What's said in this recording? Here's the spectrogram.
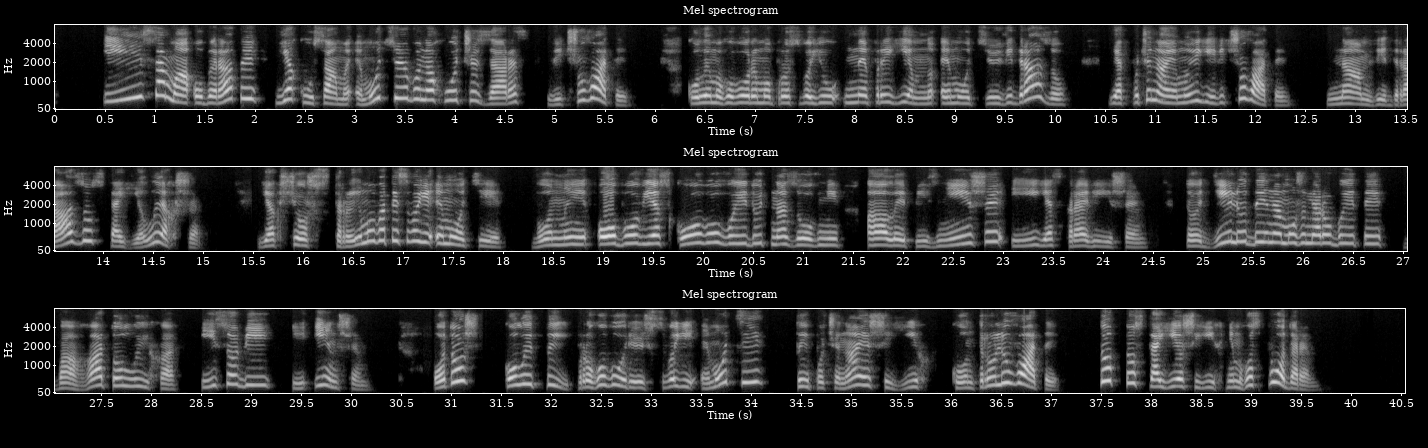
і сама обирати, яку саме емоцію вона хоче зараз відчувати. Коли ми говоримо про свою неприємну емоцію відразу, як починаємо її відчувати, нам відразу стає легше. Якщо ж стримувати свої емоції, вони обов'язково вийдуть назовні, але пізніше і яскравіше. Тоді людина може наробити багато лиха і собі, і іншим. Отож, коли ти проговорюєш свої емоції, ти починаєш їх контролювати, тобто стаєш їхнім господарем.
